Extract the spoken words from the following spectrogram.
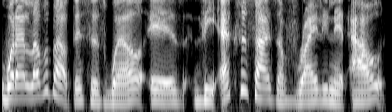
what I love about this as well is the exercise of writing it out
